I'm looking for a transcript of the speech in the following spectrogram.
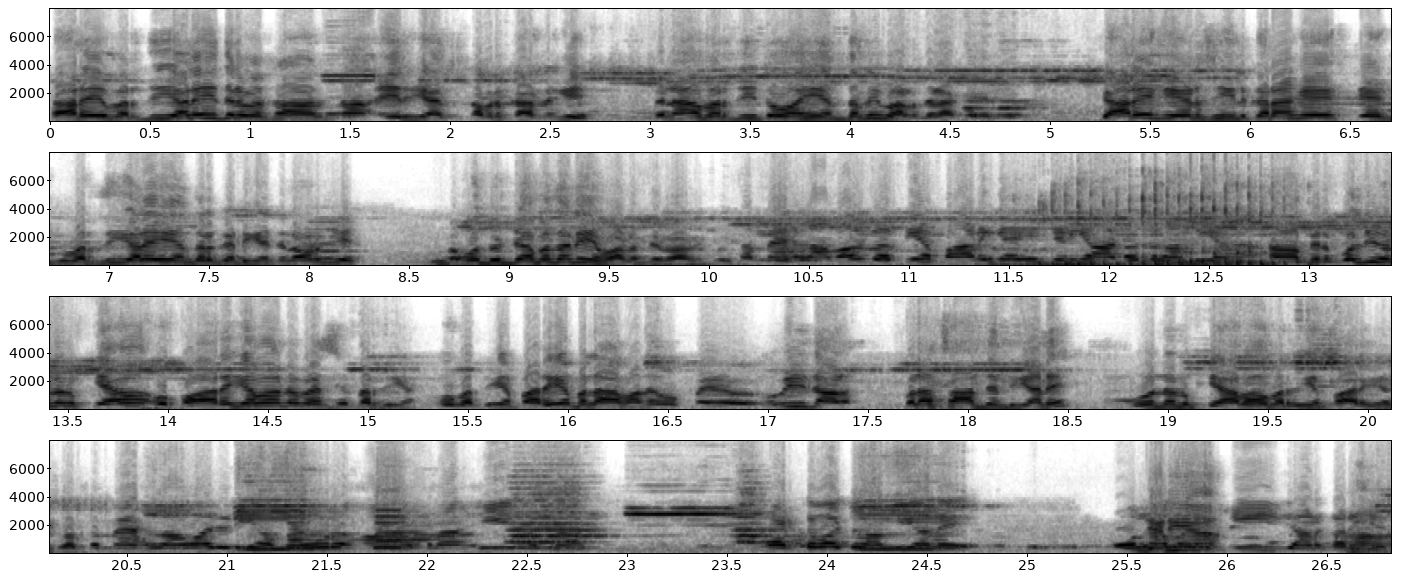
ਸਾਰੇ ਵਰਦੀ ਵਾਲੇ ਇਧਰ ਵਸਾਲ ਦਾ ਏਰੀਆ ਕਵਰ ਕਰਨਗੇ। ਬਿਨਾਂ ਵਰਦੀ ਤੋਂ ਅਸੀਂ ਅੰਦਰ ਨਹੀਂ ਵੜ ਦੇਣਾ ਕਿਸੇ ਨੂੰ। ਚਾਰੇ ਗੇਟ ਸੀਲ ਕਰਾਂਗੇ ਕਿ ਵਰਦੀ ਵਾਲੇ ਹੀ ਅੰਦਰ ਗੱਡੀਆਂ ਚਲਾਉਣਗੇ। ਉਹ ਦੂਜਾ ਬੰਦਾ ਨਹੀਂ ਵੜਨ ਦੇਵਾਂਗੇ ਕੋਈ। ਤਾਂ ਮਹਿਲਾਵਾਂ ਵੀ ਵਰਦੀਆਂ ਪਾਣਗੀਆਂ ਜੀ ਜਿਹੜੀਆਂ ਆਟੋ ਚਲਾਉਂਦੀਆਂ। ਨੇ ਹਾਂ ਬਿਲਕੁਲ ਜੀ ਉਹਨਾਂ ਨੂੰ ਕਿਹਾ ਉਹ ਪਾ ਰਹੀਆਂ ਵਾ ਉਹਨਾਂ ਵੈਸੇ ਵਰਦੀਆਂ ਉਹ ਵਰਦੀਆਂ ਪਾ ਰਹੀਆਂ ਮਲਾਵਾਂ ਦੇ ਉਹ ਪ- ਉਹ ਵੀ ਨਾਲ ਬੜਾ ਸਾਥ ਦਿੰਦੀਆਂ ਨੇ ਉਹਨਾਂ ਨੂੰ ਕਿਹਾ ਵਾ ਉਹ ਵਰਦੀਆਂ ਪਾ ਰਹੀਆਂ ਸਰ। ਤਾਂ ਮਹਿਲਾਵਾਂ ਜਿਹੜੀਆਂ ਹੋਰ ਆ ਆਪਣਾ ਇਹ ਐਕਟਿਵਾ ਚਲਾਉਂਦੀਆਂ ਨੇ ਉਹਨਾਂ ਬਾਰੇ ਜਿਹੜੀਆਂ- ਕੀ ਜਾਣਕਾਰੀ ਹਾਂ? ਹੈ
